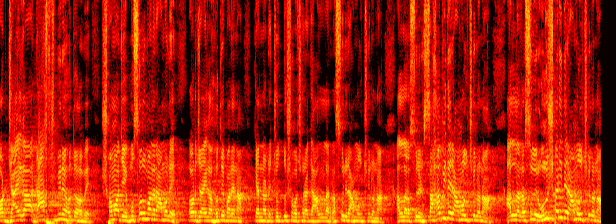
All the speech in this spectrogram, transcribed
ওর জায়গা ডাস্টবিনে হতে হবে। সমাজে মুসলমানের আমলে ওর জায়গা হতে পারে না কেন ওটা চোদ্দশো বছর আগে আল্লাহ রাসুলের আমল ছিল না আল্লাহ রাসুলের সাহাবিদের আমল ছিল না। আল্লাহ রাসুলের অনুসারীদের আমল ছিল না।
